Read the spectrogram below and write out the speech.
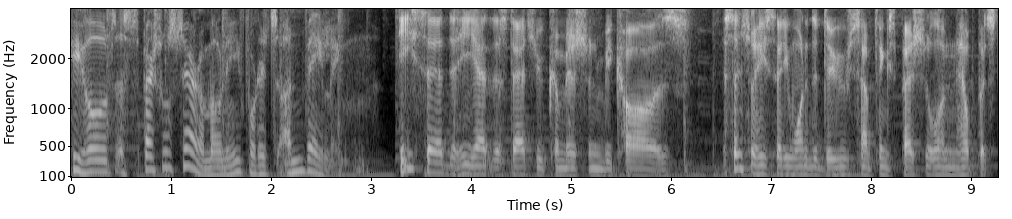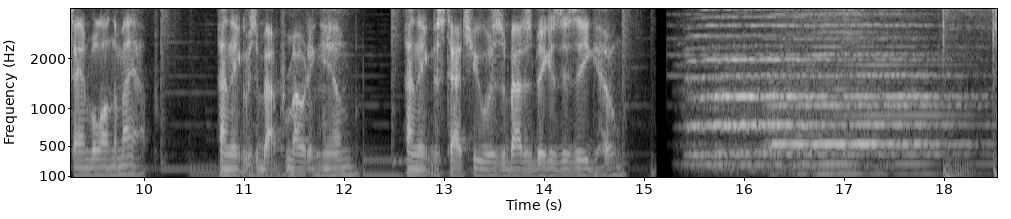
He holds a special ceremony for its unveiling. He said that he had the statue commissioned because essentially he said he wanted to do something special and help put Stanville on the map. I think it was about promoting him. I think the statue was about as big as his ego.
